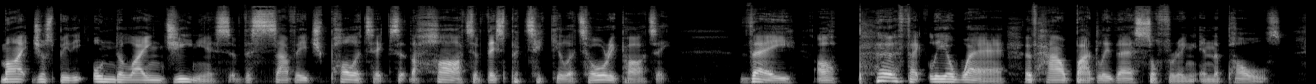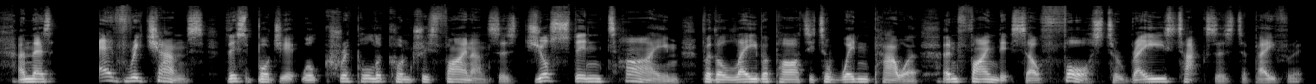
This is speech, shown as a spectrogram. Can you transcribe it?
might just be the underlying genius of the savage politics at the heart of this particular Tory party. They are perfectly aware of how badly they're suffering in the polls. And there's every chance this budget will cripple the country's finances just in time for the Labour Party to win power and find itself forced to raise taxes to pay for it.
